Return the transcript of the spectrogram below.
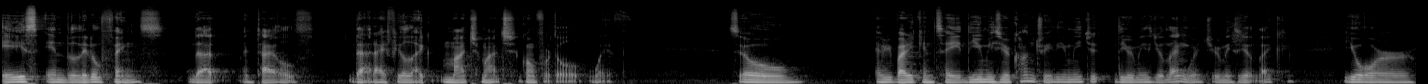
it is in the little things that entails that I feel like much, much comfortable with. So everybody can say, "Do you miss your country? Do you miss your, do you miss your language? Do you miss your like your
